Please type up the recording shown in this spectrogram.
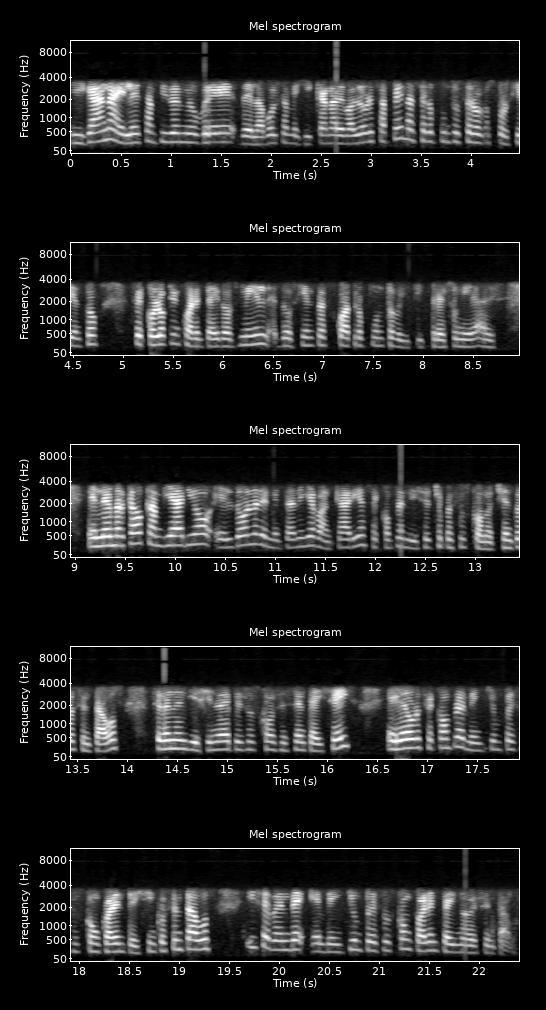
y gana el S&P BMW de la Bolsa Mexicana de Valores apenas 0.02%, se coloca en 42.204.23 unidades. En el mercado cambiario, el dólar en ventanilla bancaria se compra en 18 pesos con 80 centavos, se vende en 19 pesos con 66, el euro se compra en 21 pesos con 45 centavos y se vende en 21 pesos con 49 centavos.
